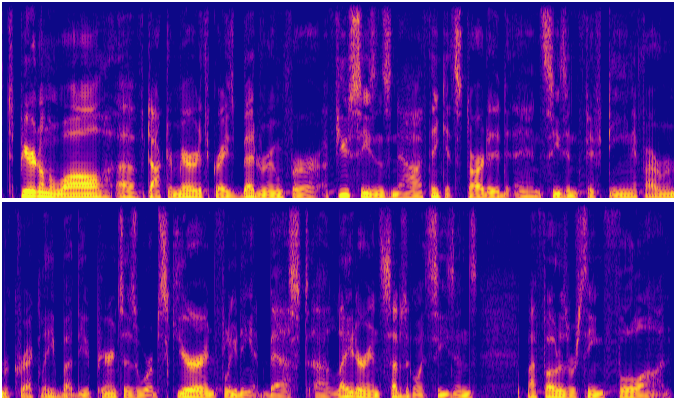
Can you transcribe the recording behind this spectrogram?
It's appeared on the wall of Dr. Meredith Grey's bedroom for a few seasons now. I think it started in season 15, if I remember correctly, but the appearances were obscure and fleeting at best. Uh, later in subsequent seasons, my photos were seen full on.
